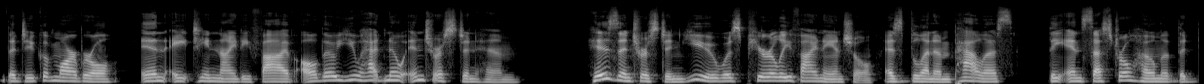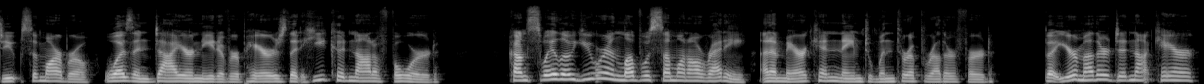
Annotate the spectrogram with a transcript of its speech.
the Duke of Marlborough, in 1895, although you had no interest in him. His interest in you was purely financial, as Blenheim Palace the ancestral home of the Dukes of Marlborough, was in dire need of repairs that he could not afford. Consuelo, you were in love with someone already, an American named Winthrop Rutherfurd. But your mother did not care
